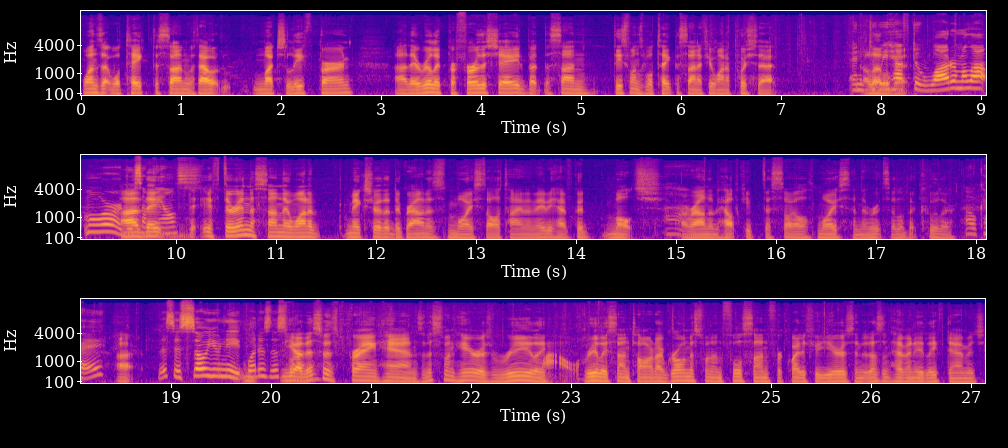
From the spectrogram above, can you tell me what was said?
ones that will take the sun without much leaf burn. Uh, they really prefer the shade, but the sun, these ones will take the sun if you want to push that and do we have bit. to water them a lot more or do Uh, something they- else? If they're in the sun, they want to make sure that the ground is moist all the time and maybe have good mulch Ah. around them to help keep the soil moist and the roots a little bit cooler. okay. Uh, this is so unique. What is this yeah, one? this is praying hands. This one here is really, Wow. really sun tolerant. I've grown this one in full sun for quite a few years and it doesn't have any leaf damage.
